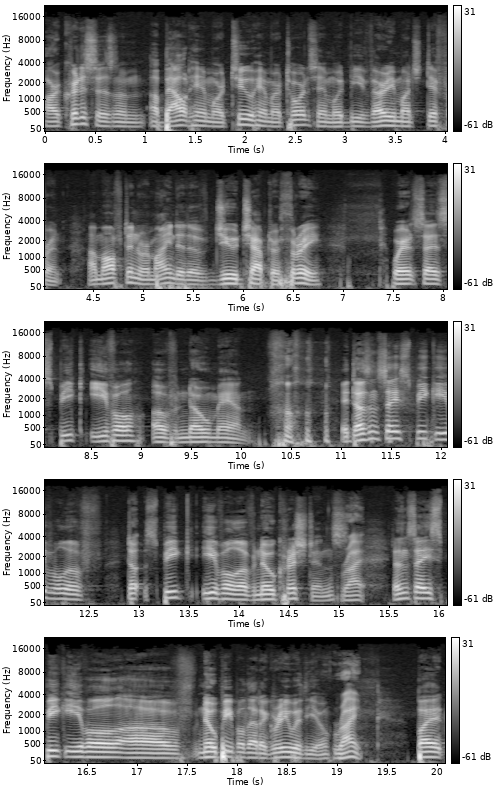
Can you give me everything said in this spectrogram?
our criticism about him or to him or towards him would be very much different. I'm often reminded of Jude chapter 3, where it says, Speak evil of no man. it doesn't say speak evil of speak evil of no Christians. Right. It doesn't say speak evil of no people that agree with you. Right. But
